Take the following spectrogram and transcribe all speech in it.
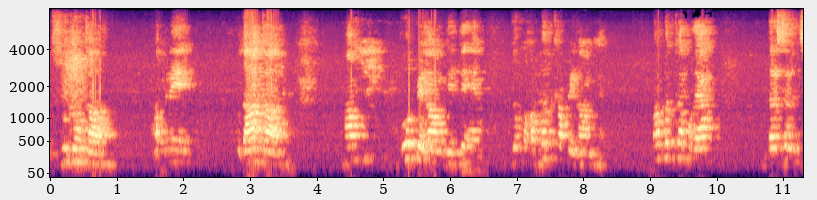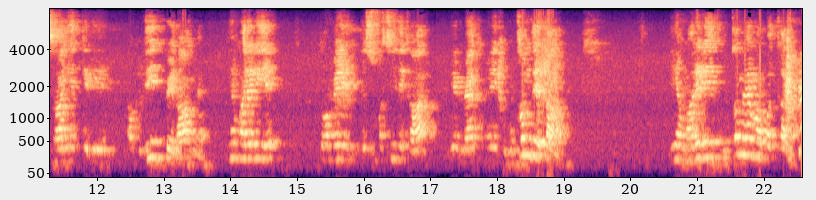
رسولوں کا، اپنے خدا کا ہم وہ پیغام دیتے ہیں جو محبت کا پیغام ہے۔ محبت کا پیغام دراصل انسانیت کے لیے ابلین پیغام ہے۔ یہ ہمارے لیے تو ہمیں یسوع مسیح نے کہا، یہ میں تمہیں ایک حکم دیتا ہوں۔ یہ ہمارے لیے ایک حکم ہے محبت کا۔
